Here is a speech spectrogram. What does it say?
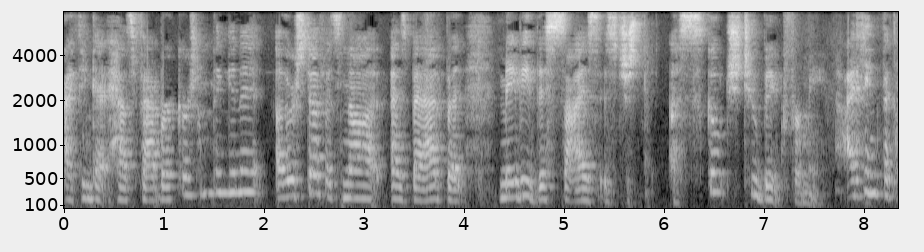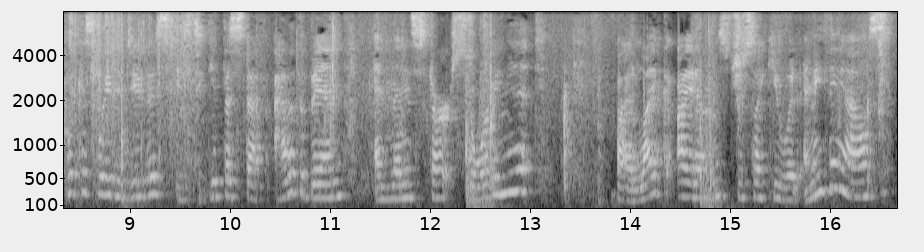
I think it has fabric or something in it. Other stuff, it's not as bad, but maybe this size is just a scotch too big for me. I think the quickest way to do this is to get the stuff out of the bin and then start sorting it by like items, just like you would anything else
